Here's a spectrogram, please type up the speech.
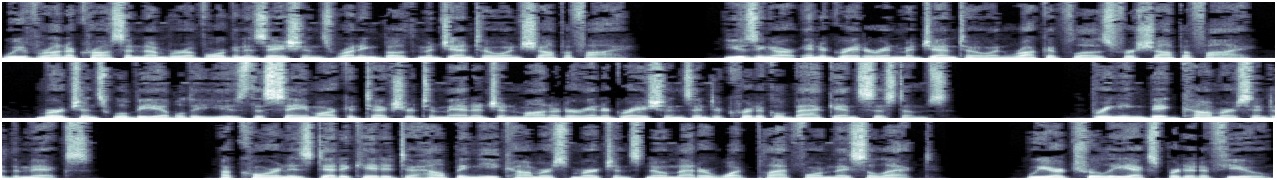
We've run across a number of organizations running both Magento and Shopify. Using our integrator in Magento and RocketFlowz for Shopify, merchants will be able to use the same architecture to manage and monitor integrations into critical back-end systems. Bringing BigCommerce into the mix. Akoran is dedicated to helping e-commerce merchants no matter what platform they select. We are truly expert at a few,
